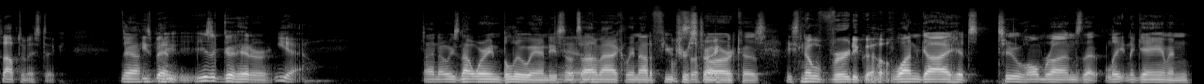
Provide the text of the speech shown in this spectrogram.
It's optimistic. Yeah, He's been- he- he's a good hitter. Yeah. I know he's not wearing blue, Andy, so it's automatically not a future star because He's no Verdugo. one guy hits two home runs that late in the game and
